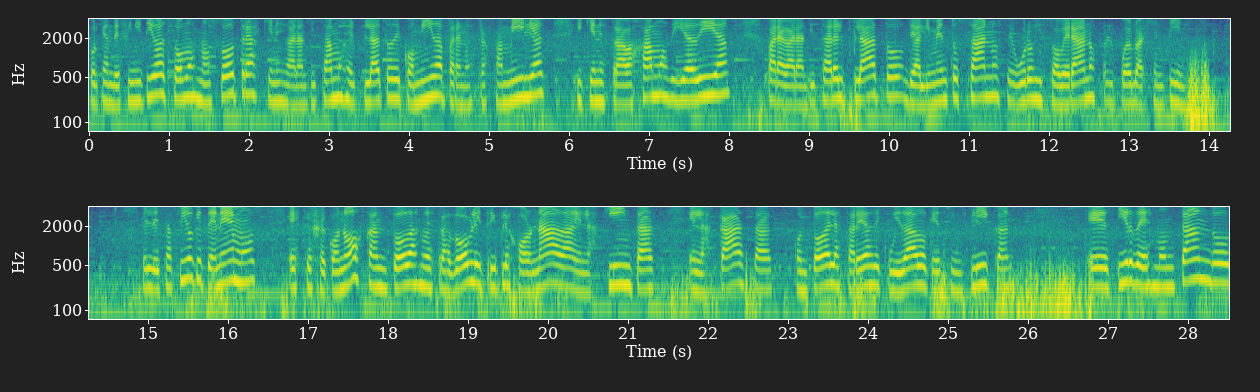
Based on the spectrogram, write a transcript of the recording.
porque en definitiva somos nosotras quienes garantizamos el plato de comida para nuestras familias y quienes trabajamos día a día para garantizar el plato de alimentos sanos, seguros y soberanos para el pueblo argentino. El desafío que tenemos es que reconozcan todas nuestras doble y triple jornadas en las quintas, en las casas, con todas las tareas de cuidado que eso implican. Es ir desmontando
